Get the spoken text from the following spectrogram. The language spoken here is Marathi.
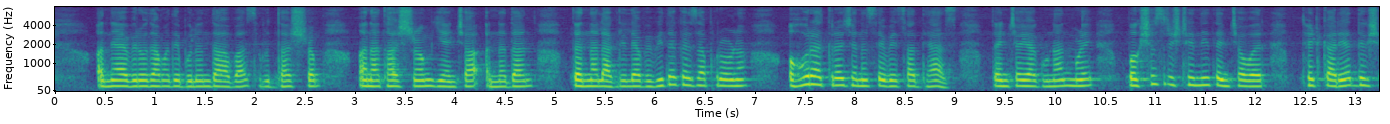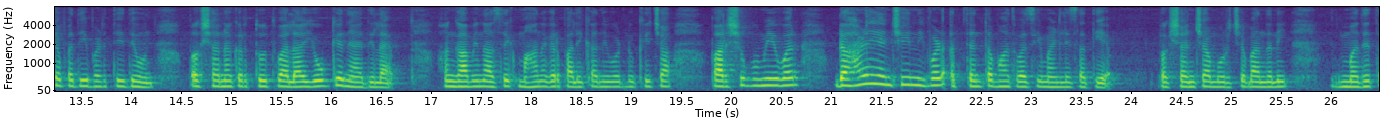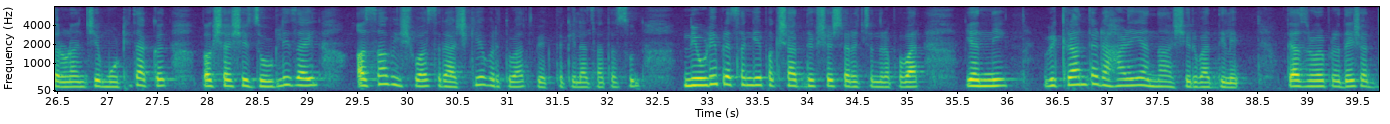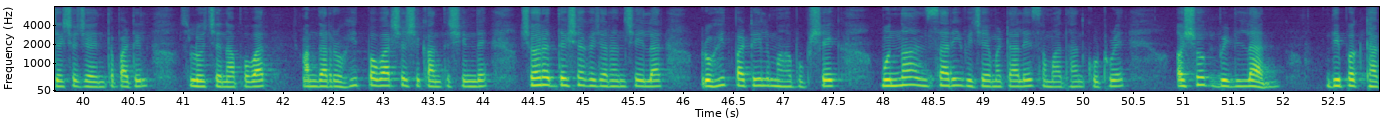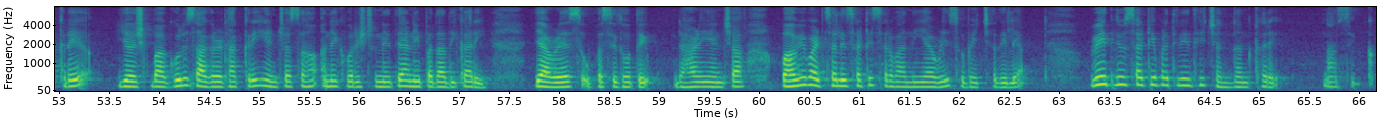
अन्यायाविरोधामध्ये बुलंद आवाज वृद्धाश्रम अनाथाश्रम यांच्या अन्नदान त्यांना लागलेल्या विविध गरजा पुरवणं अहोरात्र जनसेवेचा ध्यास त्यांच्या या गुणांमुळे पक्षश्रेष्ठींनी त्यांच्यावर थेट कार्याध्यक्षपदी भरती देऊन पक्षानं कर्तृत्वाला योग्य न्याय दिलाय. हंगामी नाशिक महानगरपालिका निवडणुकीच्या पार्श्वभूमीवर डहाळे यांची निवड अत्यंत महत्त्वाची मानली जाते पक्षांच्या मोर्चे बांधणीमध्ये तरुणांची मोठी ताकद पक्षाशी जोडली जाईल असा विश्वास राजकीय वर्तुळात व्यक्त केला जात असून निवडीप्रसंगी पक्षाध्यक्ष शरदचंद्र पवार यांनी विक्रांत डहाळे यांना आशीर्वाद दिले. त्याचबरोबर प्रदेश अध्यक्ष जयंत पाटील सुलोचना पवार आमदार रोहित पवार शशिकांत शिंदे शहर अध्यक्ष गजानन शेलार रोहित पाटील महबूब शेख मुन्ना अन्सारी विजय मटाले समाधान कोठुळे अशोक बिडलान दीपक ठाकरे यश बागुल सागर ठाकरे यांच्यासह अनेक वरिष्ठ नेते आणि पदाधिकारी यावेळेस उपस्थित होते. डहाळे यांच्या भावी वाटचालीसाठी सर्वांनी यावेळी शुभेच्छा दिल्या. वेद न्यूजसाठी प्रतिनिधी चंदन खरे नाशिक.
